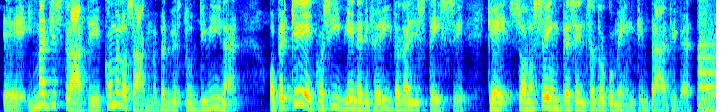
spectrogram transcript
E I magistrati come lo sanno per virtù divina o perché così viene riferito dagli stessi che sono sempre senza documenti in pratica?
